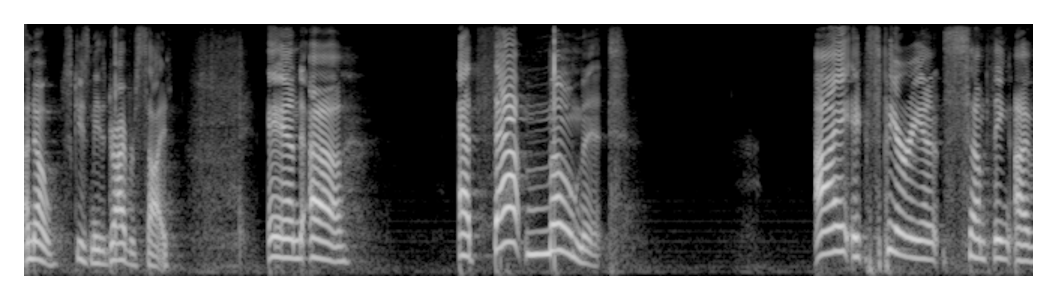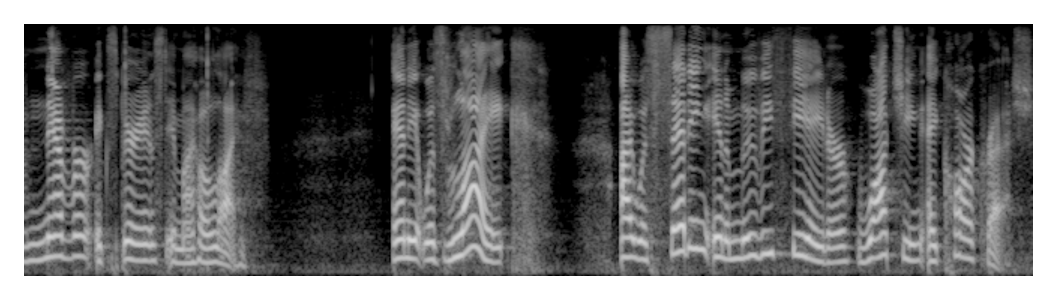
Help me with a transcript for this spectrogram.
Uh, no, excuse me, the driver's side. And uh, at that moment, I experienced something I've never experienced in my whole life. And it was like I was sitting in a movie theater watching a car crash.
